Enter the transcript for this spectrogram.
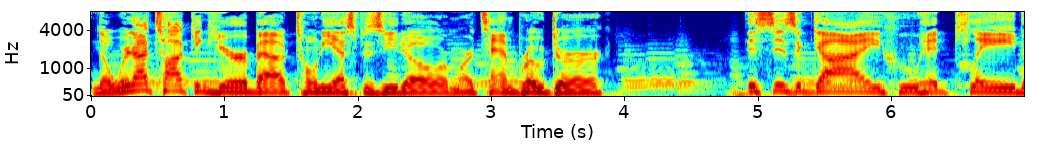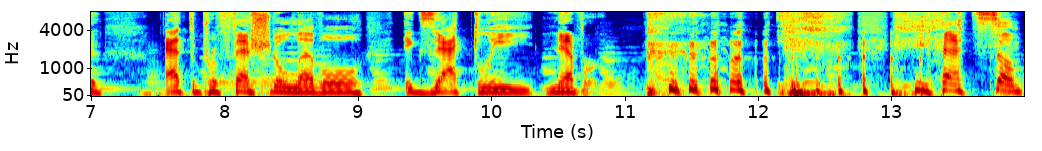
No, we're not talking here about Tony Esposito or Martin Brodeur. This is a guy who had played at the professional level exactly never. he had some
